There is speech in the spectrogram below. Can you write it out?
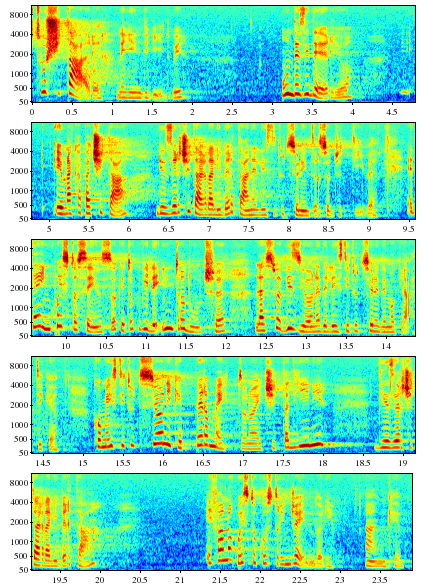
suscitare negli individui un desiderio e una capacità di esercitare la libertà nelle istituzioni intersoggettive. Ed è in questo senso che Tocqueville introduce la sua visione delle istituzioni democratiche, come istituzioni che permettono ai cittadini di esercitare la libertà e fanno questo costringendoli anche.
